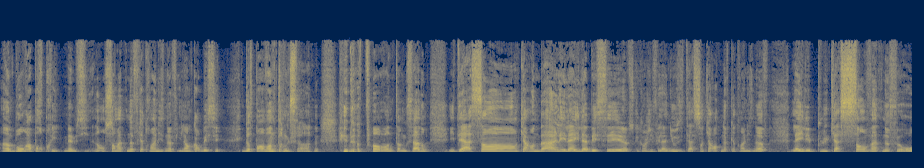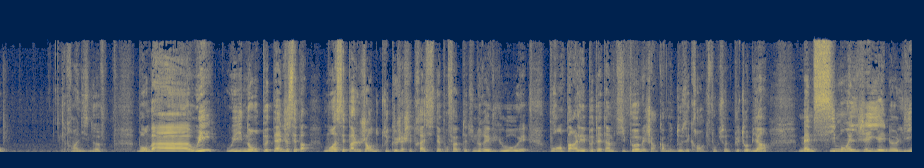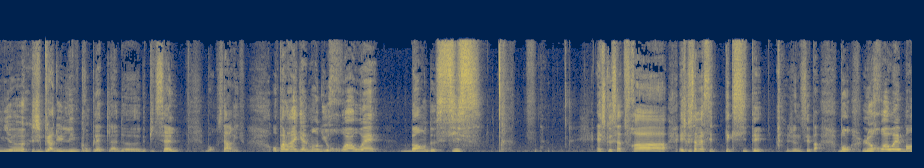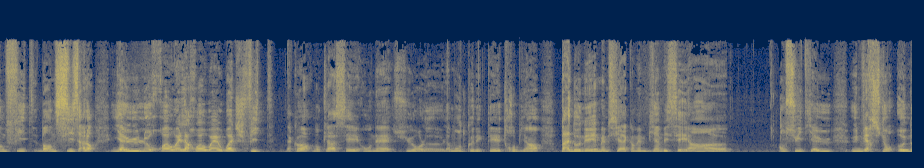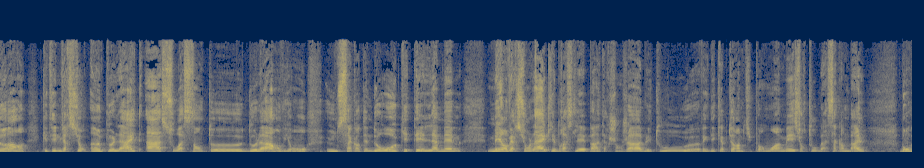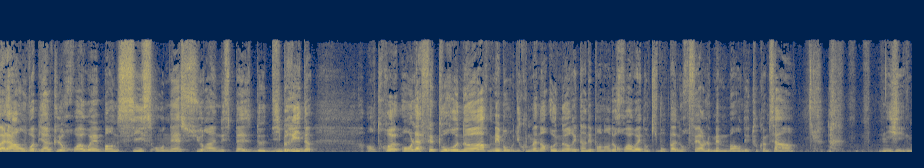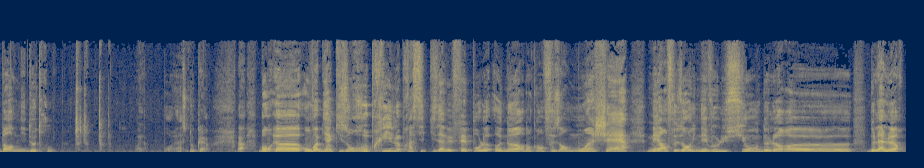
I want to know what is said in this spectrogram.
un bon rapport prix, même si... Non, 129,99, il a encore baissé. Ils doivent pas en vendre tant que ça. Hein. Ils doivent pas en vendre tant que ça. Donc, il était à 140 balles, et là, il a baissé, euh, parce que quand j'ai fait la news, il était à 149,99. Là, il est plus qu'à 129 euros. 99. Bon bah oui, oui, non, peut-être, je sais pas. Moi, c'est pas le genre de truc que j'achèterais, si c'était pour faire peut-être une review et pour en parler peut-être un petit peu, mais j'ai encore mes deux écrans qui fonctionnent plutôt bien. Même si mon LG, il y a une ligne, j'ai perdu une ligne complète là de, de pixels. Bon, ça arrive. On parlera également du Huawei Band 6. Est-ce que ça te fera. Est-ce que ça va t'exciter Je ne sais pas. Bon, le Huawei Band Fit, Band 6. Alors, il y a eu le Huawei, la Huawei Watch Fit. D'accord? Donc là, c'est, on est sur la montre connectée, trop bien. Pas donné, même si elle a quand même bien baissé. Hein, euh. Ensuite, il y a eu une version Honor, qui était une version un peu light, à 60 euh, dollars environ, une cinquantaine d'euros, qui était la même, mais en version light, les bracelets pas interchangeables et tout, euh, avec des capteurs un petit peu en moins, mais surtout bah, 50 balles. Bon, bah là, on voit bien que le Huawei Band 6, on est sur un espèce de d'hybride entre on l'a fait pour Honor, mais bon, du coup maintenant Honor est indépendant de Huawei, donc ils vont pas nous refaire le même band et tout comme ça. Hein. ni une bande, ni deux trous. Voilà, pour un snooker. Bon, euh, on voit bien qu'ils ont repris le principe qu'ils avaient fait pour le Honor, donc en faisant moins cher, mais en faisant une évolution de leur euh, de la leur.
